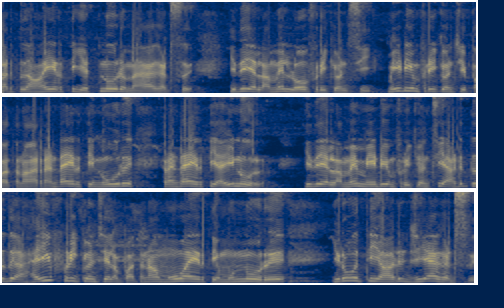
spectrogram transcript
அடுத்தது ஆயிரத்தி எட்நூறு மேகஹெட்ஸு இது எல்லாமே லோ ஃப்ரீக்குவென்சி மீடியம் ஃப்ரீக்குவென்சி பார்த்தோன்னா ரெண்டாயிரத்தி நூறு ரெண்டாயிரத்தி ஐநூறு. இது எல்லாமே மீடியம் ஃப்ரீக்குவென்சி அடுத்தது ஹை ஃப்ரீக்குவென்சியில் பார்த்தோன்னா மூவாயிரத்தி முந்நூறு இருபத்தி ஆறு ஜியாஹெட்ஸு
